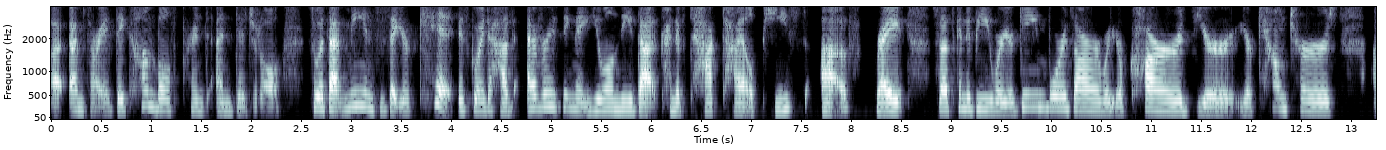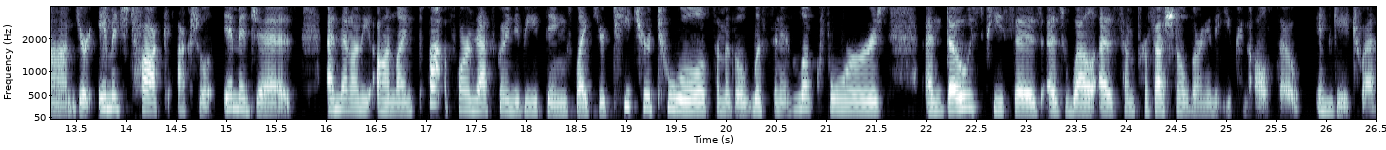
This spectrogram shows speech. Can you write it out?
uh, I'm sorry, they come both print and digital. So what that means is that your kit is going to have everything that you will need that kind of tactile piece of, right? So that's going to be where your game boards are, where your cards, your your counters, um, your image talk, actual images, and then on the online platform, that's going to be things like your teacher tools, some of the listen and look fors, and those pieces, as well as some professional learning that you can also engage with.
